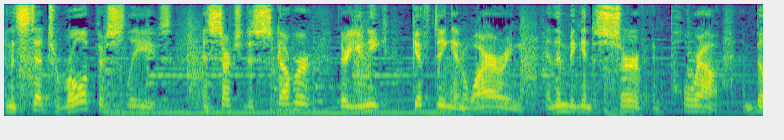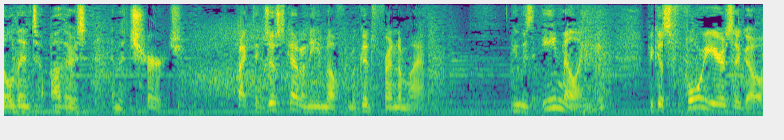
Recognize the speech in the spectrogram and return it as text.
and instead to roll up their sleeves and start to discover their unique gifting and wiring and then begin to serve and pour out and build into others in the church. In fact, I just got an email from a good friend of mine. He was emailing me because four years ago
